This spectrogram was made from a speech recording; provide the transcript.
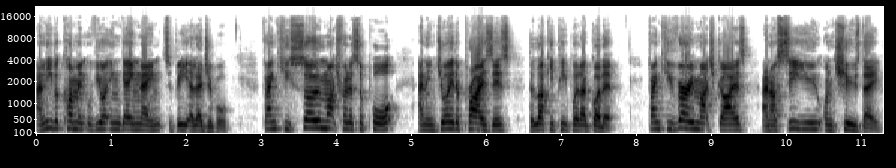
and leave a comment with your in-game name to be eligible. Thank you so much for the support and enjoy the prizes, the lucky people that got it. Thank you very much, guys, and I'll see you on Tuesday.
